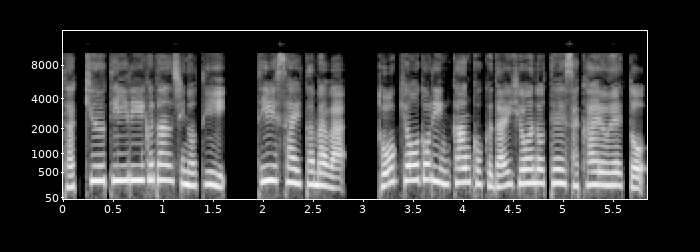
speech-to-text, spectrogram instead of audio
卓球 T リーグ男子の T、T 埼玉は、東京五輪韓国代表の帝栄上と、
